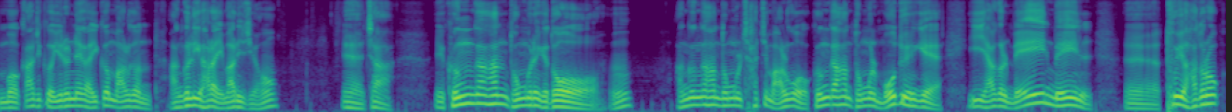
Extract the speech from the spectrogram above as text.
뭐 까짓 거 이런 애가 있건 말건 안 걸리게 하라 이 말이죠. 예, 자 이 건강한 동물에게도 어? 안 건강한 동물 찾지 말고 건강한 동물 모두에게 이 약을 매일매일 에, 투여하도록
